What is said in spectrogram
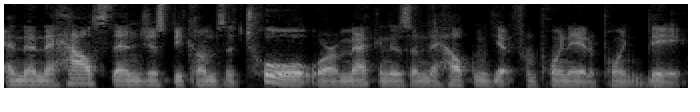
And then the house then just becomes a tool or a mechanism to help them get from point A to point B.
